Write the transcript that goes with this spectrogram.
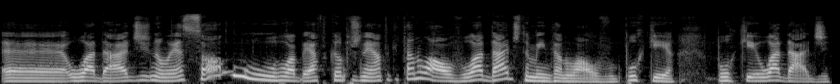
é, o Haddad não é só o Roberto Campos Neto que está no alvo, o Haddad também está no alvo. Por quê? Porque o Haddad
